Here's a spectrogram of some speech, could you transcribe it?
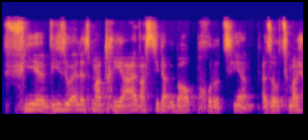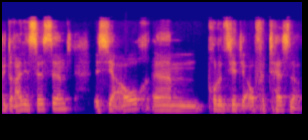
viel visuelles Material, was die da überhaupt produzieren. Also zum Beispiel 3D Systems ist ja auch, ähm, produziert ja auch für Tesla.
